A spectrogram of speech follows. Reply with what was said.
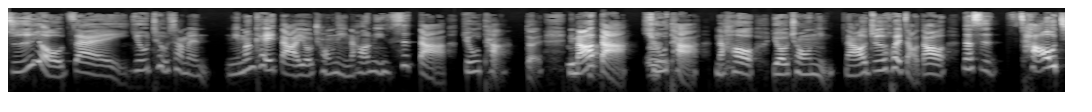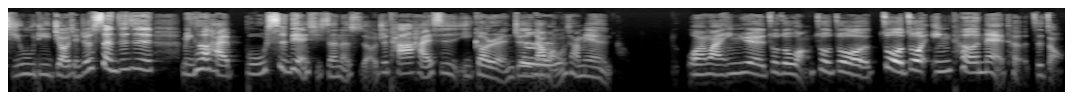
只有在 YouTube 上面，你们可以打有琼你，然后你是打 Juta，对，你们要打 Juta，然后有琼你，然后就是会找到，那是超级无敌久以前，就是甚至是敏赫还不是练习生的时候，就他还是一个人，就是在网络上面玩玩音乐，做做网，做做做做 Internet 这种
